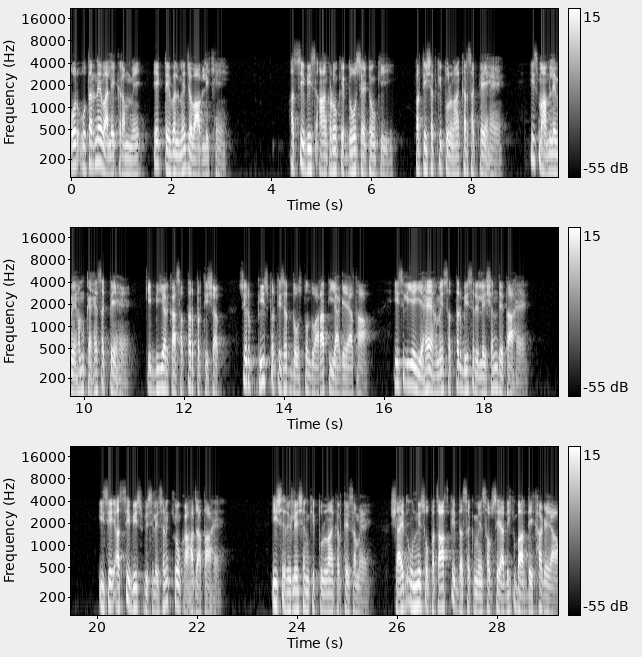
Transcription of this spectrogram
और उतरने वाले क्रम में एक टेबल में जवाब लिखें। अस्सी बीस आंकड़ों के दो सेटों की प्रतिशत की तुलना कर सकते हैं। इस मामले में हम कह सकते हैं कि बियर का सत्तर प्रतिशत सिर्फ़ बीस प्रतिशत दोस्तों द्वारा पिया गया था। इसलिए यह हमें सत्तर बीस रिलेशन देता है। इसे अस्सी बीस विश्लेषण क्यों कहा जाता है? इस रिलेशन की तुलना करते समय शायद 1950 के दशक में सबसे अधिक बार देखा गया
